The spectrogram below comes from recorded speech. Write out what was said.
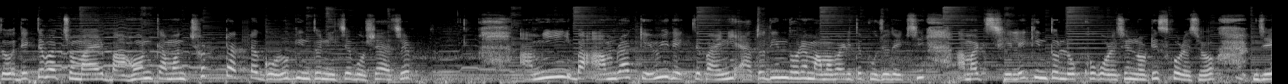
তো দেখতে পাচ্ছ, মায়ের বাহন কেমন ছোট্ট একটা গরু কিন্তু নিচে বসে আছে। আমি বা আমরা কেউই দেখতে পাইনি। এতদিন ধরে মামাবাড়িতে পুজো দেখছি। আমার ছেলে কিন্তু লক্ষ্য করেছে নোটিস করেছ যে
